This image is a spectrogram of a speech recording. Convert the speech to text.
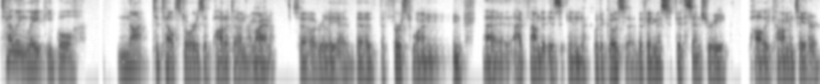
telling lay people not to tell stories of Bharata and Ramayana. So really, uh, the the first one uh, I found it is in Buddhaghosa, the famous fifth century Pali commentator,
